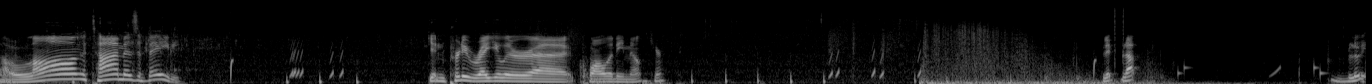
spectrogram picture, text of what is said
A long time as a baby. Getting pretty regular uh, quality milk here. Blip blop. Bluey.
